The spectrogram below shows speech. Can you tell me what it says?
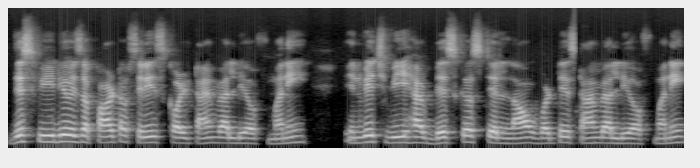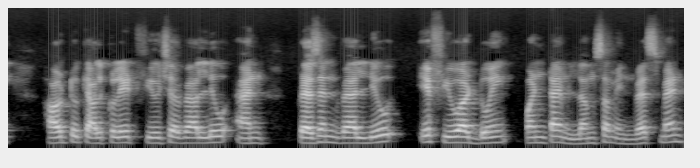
This video is a part of series called Time Value of Money, in which we have discussed till now what is time value of money, how to calculate future value and present value if you are doing one time lump sum investment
